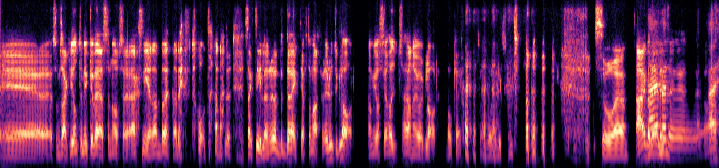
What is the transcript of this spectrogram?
Eh, som sagt, gör inte mycket väsen av sig. Axnerad berättade efteråt. Han hade sagt till henne direkt efter matchen. Är du inte glad? Ja, men jag ser ut så här när jag är glad. Okej. Okay. Så det liksom inte. så, eh, nej men nej, det är lite... Men, ja. nej.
